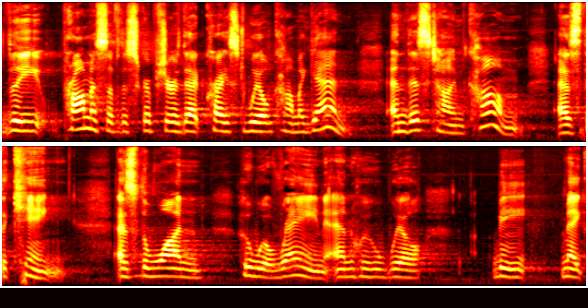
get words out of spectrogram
the promise of the scripture that Christ will come again, and this time come as the king, as the one who will reign and who will be, make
